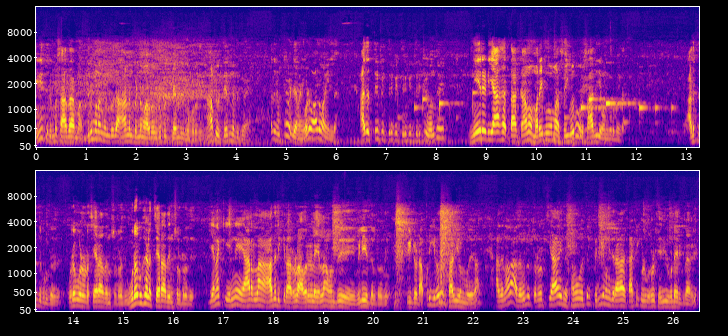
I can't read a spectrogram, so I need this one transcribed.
இனி ரொம்ப சாதாரணம். திருமணம் என்பது ஆணும் பெண்ணும் அவரோட விருப்பத்தை தேர்ந்தெடுக்க போகிறது நாற்பது தேர்ந்தெடுக்கிறேன். அது விட்டுற வேண்டியதான எவ்வளோ வாழ்வாங்க இல்லை அதை திருப்பி திருப்பி திருப்பி திருப்பி வந்து நேரடியாக தாக்காமல் மறைமுகமாக செய்வது ஒரு சாதிய வன்கொடுமை தான். அழுத்தத்தை கொடுக்கறது. உறவுகளோட சேராதுன்னு சொல்கிறது உறவுகளை சேராதுன்னு சொல்கிறது எனக்கு என்ன யாரெல்லாம் ஆதரிக்கிறார்களோ அவர்களை எல்லாம் வந்து வெளியே தள்ளுறது. வீட்டோட அப்படிங்கிறது ஒரு சாதிய வன்முறை தான். அதனால் அதை வந்து தொடர்ச்சியாக இந்த சமூகத்தில் பெரிய மனிதராக காட்டிக்கொள்பவர்கள் செய்து கூட இருக்கிறார்கள்.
